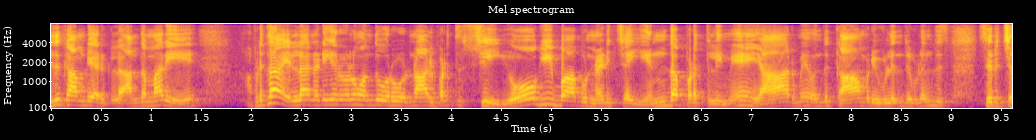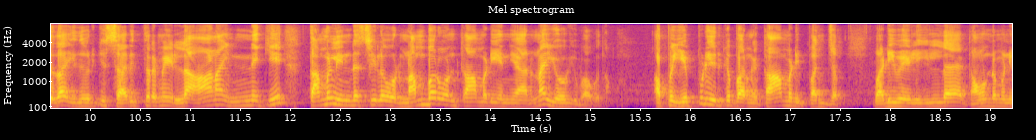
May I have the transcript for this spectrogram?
இது காமெடியாக இருக்குல்ல அந்த மாதிரி அப்படி தான் எல்லா நடிகர்களும் வந்து ஒரு ஒரு நாலு படத்து சி யோகி பாபு நடித்த எந்த படத்துலையுமே யாருமே வந்து காமெடி விழுந்து விழுந்து சிரிச்சதா இது வரைக்கும் சரித்திரமே இல்லை. ஆனால் இன்றைக்கி தமிழ் இண்டஸ்ட்ரியில் ஒரு நம்பர் ஒன் காமெடியன் யாருன்னா யோகி பாபு தான். அப்போ எப்படி இருக்கு பாருங்கள் காமெடி பஞ்சம். வடிவேலி இல்லை கவுண்டமணி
